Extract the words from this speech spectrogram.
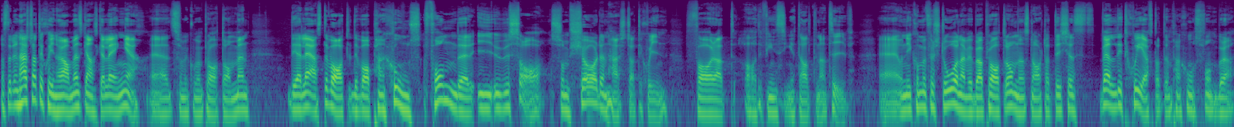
Alltså den här strategin har använts ganska länge, eh, som vi kommer att prata om. Men det jag läste var att det var pensionsfonder i USA som kör den här strategin för att ja, det finns inget alternativ. Eh, och ni kommer förstå när vi börjar prata om den snart att det känns väldigt skevt att en pensionsfond börjar,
